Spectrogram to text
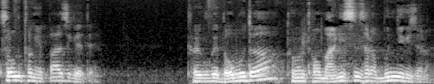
구렁텅이에 빠지게 돼. 결국에 너보다 돈을 더 많이 쓴 사람 못 이기잖아.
